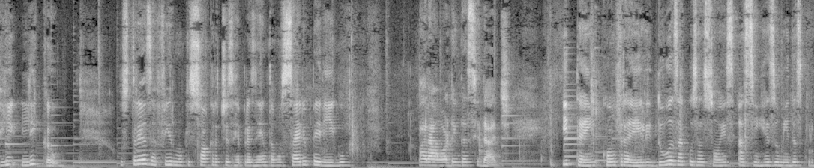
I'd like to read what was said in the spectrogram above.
Licão. Os três afirmam que Sócrates representa um sério perigo para a ordem da cidade e tem contra ele duas acusações assim resumidas por,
